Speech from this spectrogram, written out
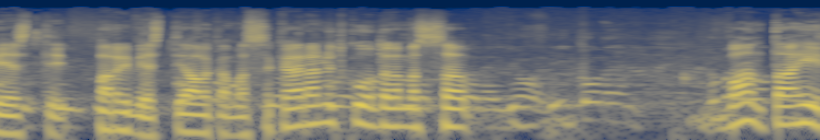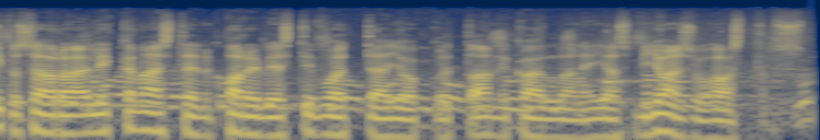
viesti, pari viesti alkamassa. Käydään nyt kuuntelemassa Vantaa Hiitoseura, eli naisten pariviestin voittajajoukkuetta Anni Kailulainen ja Jasmi Joensuun haastattelussa.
